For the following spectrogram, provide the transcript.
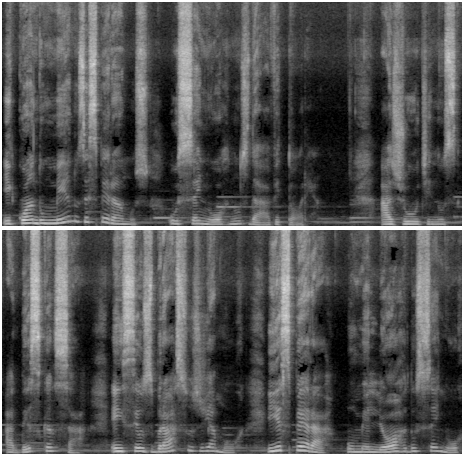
E quando menos esperamos, o Senhor nos dá a vitória. Ajude-nos a descansar em seus braços de amor e esperar o melhor do Senhor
